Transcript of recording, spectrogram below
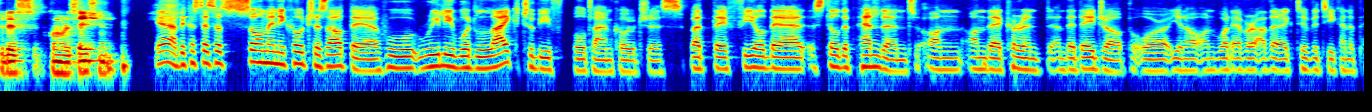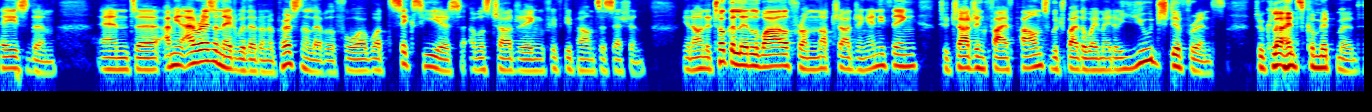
to this conversation yeah, because there's so many coaches out there who really would like to be full-time coaches, but they feel they're still dependent on on their current and their day job or you know on whatever other activity kind of pays them. And uh, I mean, I resonate with it on a personal level. For what six years, I was charging fifty pounds a session. You know, and it took a little while from not charging anything to charging five pounds, which, by the way, made a huge difference to clients' commitment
